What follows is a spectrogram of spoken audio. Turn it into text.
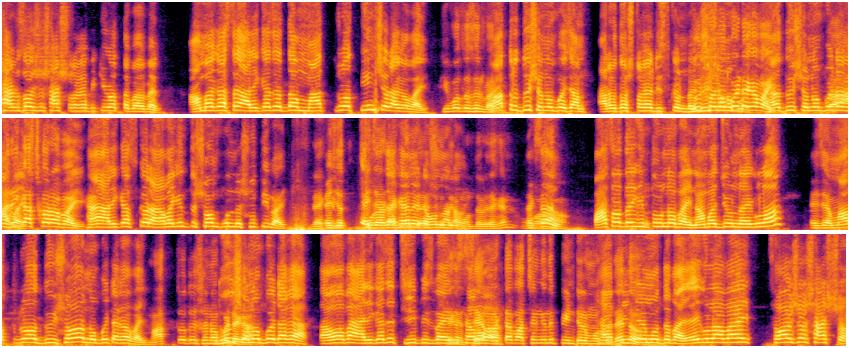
সাড়ে ছয়শো সাতশো টাকা বিক্রি করতে পারবেন। আমার কাছে আরিকাজের দাম মাত্র তিনশো টাকা ভাই। কি বলতেছেন ভাই? মাত্র দুইশো নব্বই যান আরও দশ টাকা ডিসকাউন্ট ভাই 290 টাকা ভাই? হ্যাঁ দুইশো নব্বই টাকা আরি কাজ করা ভাই। হ্যাঁ আরি কাজ করা আমার কিন্তু সম্পূর্ণ সুতি ভাই। দেখেন এই যে দেখেন, এটা অন্য দেখেন? দেখছেন? Wow, পাঁচ হাতে কিন্তু না ভাই নামার জন্য এগুলা এই যে মাত্র দুইশো নব্বই টাকা ভাই। মাত্র 290 দুইশো টাকা। নব্বই টাকা। তাও ভাই আরি কাজে থ্রি পিস ভাই সালোয়ারটা পাচ্ছেন কিন্তু প্রিন্টের মধ্যে হ্যাঁ তাই তো? প্রিন্টের মধ্যে ভাই। এগুলা ভাই ছয়শো সাতশো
